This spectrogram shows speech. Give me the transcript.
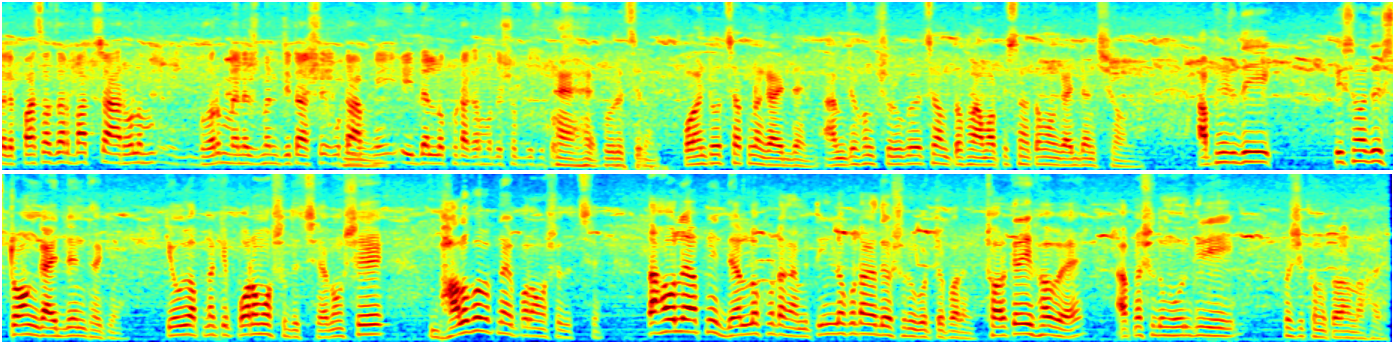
তাহলে পাঁচ হাজার বাচ্চা আর হলো ঘর ম্যানেজমেন্ট যেটা আছে ওটা আপনি এই দেড় লক্ষ টাকার মধ্যে সব কিছু হ্যাঁ হ্যাঁ করেছিলাম। পয়েন্ট হচ্ছে আপনার গাইডলাইন আমি যখন শুরু করেছিলাম তখন আমার পিছনে তেমন গাইডলাইন ছিল না। আপনি যদি পিছনে যদি স্ট্রং গাইডলাইন থাকে কেউ আপনাকে পরামর্শ দিচ্ছে এবং সে ভালোভাবে আপনাকে পরামর্শ দিচ্ছে তাহলে আপনি দেড় লক্ষ টাকা আমি তিন লক্ষ টাকা দেওয়া শুরু করতে পারেন। সরকারিভাবে আপনার শুধু মুরগি প্রশিক্ষণ করানো হয়।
